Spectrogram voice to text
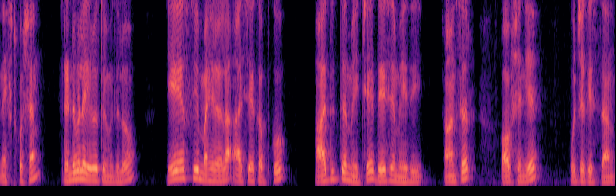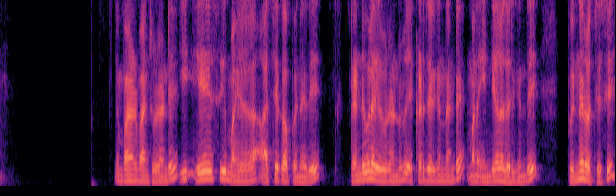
నెక్స్ట్ క్వశ్చన్. రెండు వేల ఇరవై తొమ్మిదిలో ఏఎఫ్సి మహిళల ఆసియా కప్కు ఆతిథ్యం ఇచ్చే దేశం ఏది? Answer option A Uzbekistan important point చూడండి. ఈ ఏఎస్సి మహిళల ఆసియా కప్ అనేది రెండు వేల ఇరవై రెండులో ఎక్కడ జరిగిందంటే మన ఇండియాలో జరిగింది. విన్నర్ వచ్చేసి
